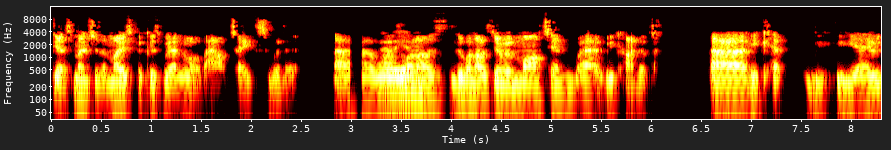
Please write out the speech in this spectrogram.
gets mentioned the most because we had a lot of outtakes with it. Uh, was yeah. when I was, the one I was doing with Martin where we kind of, uh, he kept, we, yeah, we,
